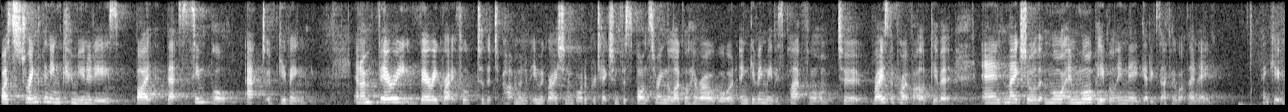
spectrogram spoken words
by strengthening communities by that simple act of giving. And I'm very, very grateful to the Department of Immigration and Border Protection for sponsoring the Local Hero Award and giving me this platform to raise the profile of GIVIT and make sure that more and more people in need get exactly what they need. Thank you.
